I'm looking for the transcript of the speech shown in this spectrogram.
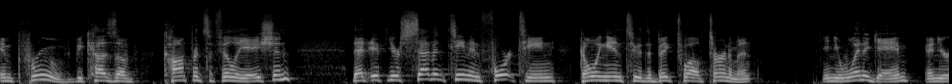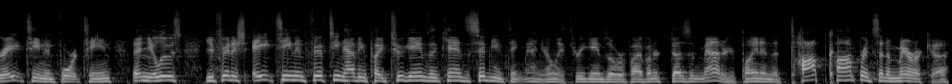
improved because of conference affiliation that if you're 17 and 14 going into the Big 12 tournament, and you win a game and you're 18 and 14, then you lose, you finish 18 and 15 having played two games in Kansas City, and you think, man, you're only three games over 500. Doesn't matter. You're playing in the top conference in America.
